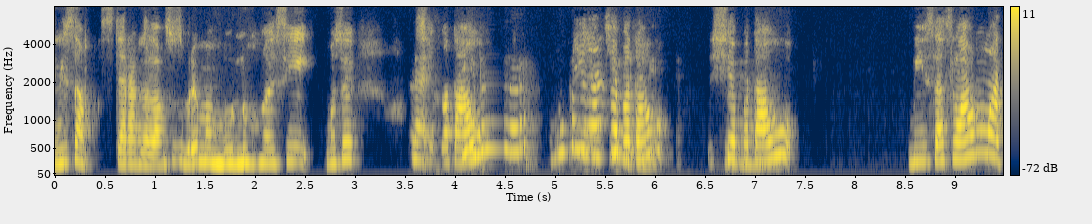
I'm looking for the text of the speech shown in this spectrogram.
Ini sam- secara nggak langsung sebenarnya membunuh nggak sih? Maksudnya Nah, siapa tahu, iya bener bukan iya kan? Siapa itu tahu, tadi. siapa Mm-mm. tahu bisa selamat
